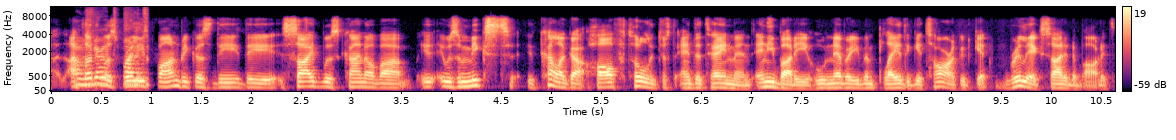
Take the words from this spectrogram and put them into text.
I, I was thought it was really excited fun because the the site was kind of a it, it was a mixed it kind of like a half totally just entertainment anybody who never even played the guitar could get really excited about it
